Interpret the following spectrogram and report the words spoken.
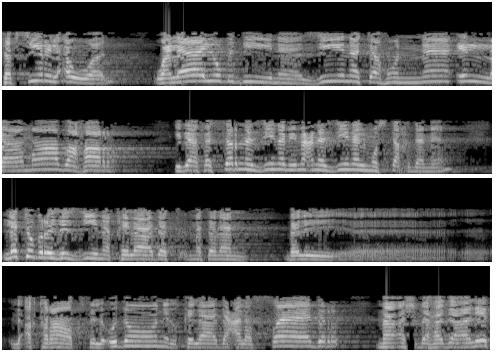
تفسير الأول ولا يبدين زينتهن إلا ما ظهر. إذا فسرنا الزينة بمعنى الزينة المستخدمة لا تبرز الزينة قلادة مثلا بل آه، الأقراط في الأذن القلادة على الصدر. ما أشبه ذلك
